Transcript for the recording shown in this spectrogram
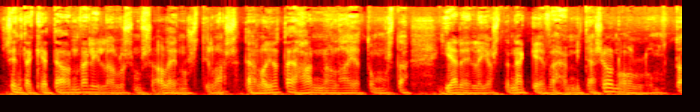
sen takia tämä on välillä ollut semmoisessa alennustilassa. Täällä on jotain Hannalaa ja tuommoista jäljellä, josta näkee vähän mitä se on ollut, mutta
